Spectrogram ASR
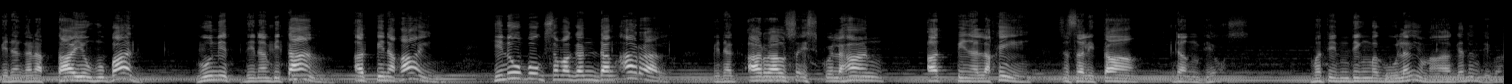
Pinanganak tayong hubad, ngunit dinambitan at pinakain. Hinubog sa magandang aral, pinag-aral sa eskwelahan at pinalaki sa salita ng Diyos. Matinding magulang yung mga ganun, di ba?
